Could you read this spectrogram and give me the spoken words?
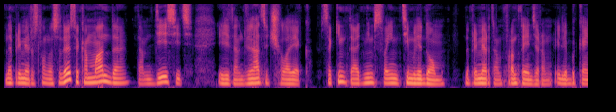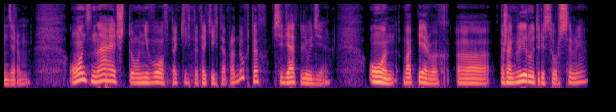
Например, условно создается команда, там, 10 или там 12 человек с каким-то одним своим тим-лидом например, там, фронтендером или бэкендером, он знает, что у него в таких-то, таких-то продуктах сидят люди. Он, во-первых, э, жонглирует ресурсами,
